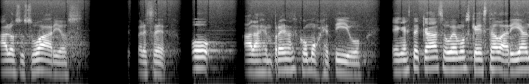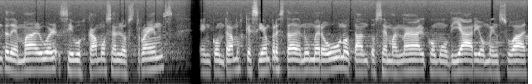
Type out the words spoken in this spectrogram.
a los usuarios o a las empresas como objetivo. En este caso vemos que esta variante de malware, si buscamos en los trends, encontramos que siempre está de número uno, tanto semanal como diario, mensual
